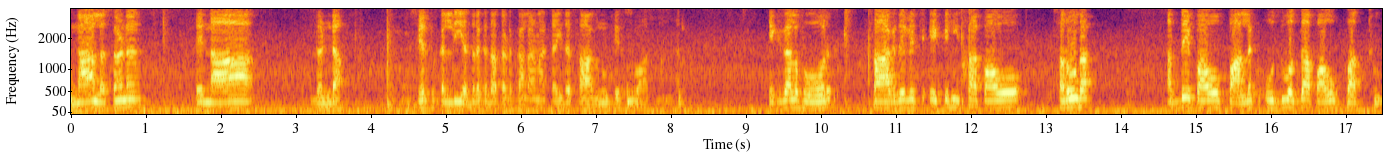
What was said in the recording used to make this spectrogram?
ਨਾ ਲਸਣ ਤੇ ਨਾ ਗੰਡਾ। ਸਿਰਫ ਕੱਲੀ ਅਦਰਕ ਦਾ ਤੜਕਾ ਲਾਣਾ ਚਾਹੀਦਾ, ਸਾਗ ਨੂੰ ਫਿਰ ਸਵਾਦ ਬਣਦਾ। ਇੱਕ ਗੱਲ ਹੋਰ, ਸਾਗ ਦੇ ਵਿੱਚ ਇੱਕ ਹਿੱਸਾ ਪਾਓ ਸਰੋਂ ਦਾ, ਅੱਧੇ ਪਾਓ ਪਾਲਕ, ਉਦੋਂ ਅੱਧਾ ਪਾਓ ਬਾਥੂ।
